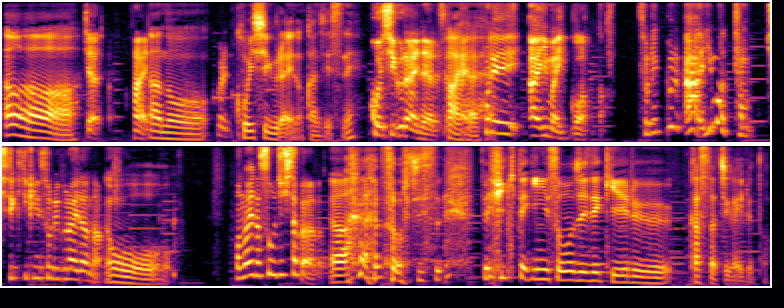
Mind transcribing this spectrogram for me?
あじゃあはい。ああのこれ。小石ぐらいの感じですね。小石ぐらいのやつ、はいはいはい。これあ今1個あった。それくらいあ今た奇跡的にそれぐらいだな。おおこの間掃除したからあ 掃除す定期的に掃除で消えるカスたちがいると。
